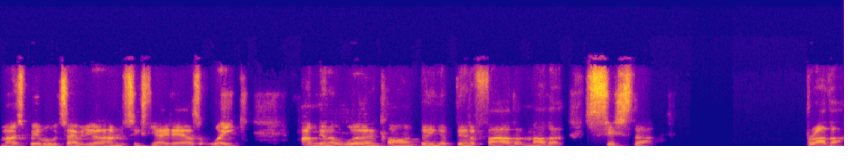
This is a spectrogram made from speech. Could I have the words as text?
Most people would say, when you've got 168 hours a week, I'm going to work on being a better father, mother, sister, brother.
